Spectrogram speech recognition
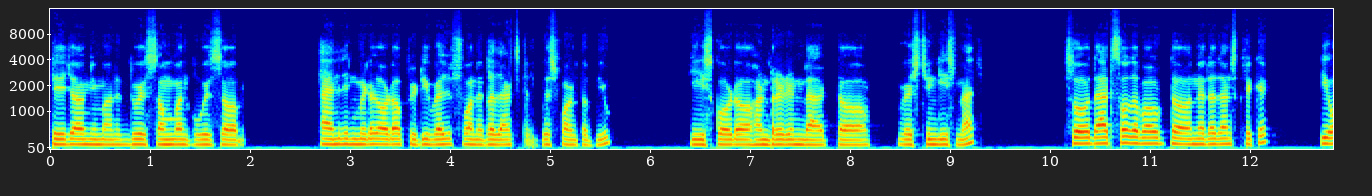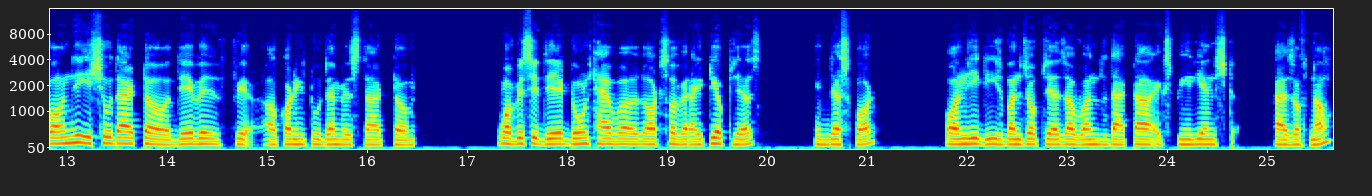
Teja Nidamanuru is someone who is uh, handling middle order pretty well for Netherlands this point of view. He scored a hundred in that uh, West Indies match. So that's all about uh, Netherlands cricket. The only issue that uh, they will, according to them, is that um, obviously they don't have uh, lots of variety of players in their squad. Only these bunch of players are ones that are experienced as of now.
